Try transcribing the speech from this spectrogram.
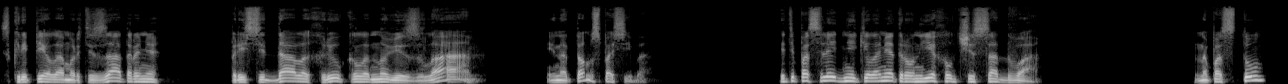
скрипела амортизаторами, приседала, хрюкала, но везла, и на том спасибо. Эти последние километры он ехал часа два. На посту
